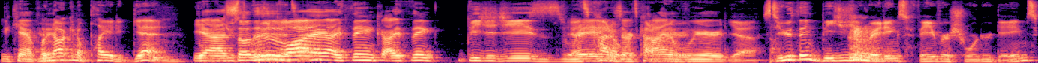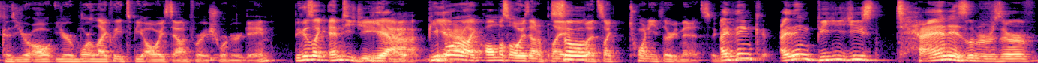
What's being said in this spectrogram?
You can't play. you're not it. to play it again. Yeah, so this is why 10? I think I think BGG's Yeah, ratings kind of, are it's kind, of weird. Yeah. Do you think BGG ratings favor shorter games because you're all you're more likely to be always down for a shorter game? Because like MTG, Yeah, right? people yeah. are like almost always down to play So- it, but it's like 20, 30 minutes. a I game. think I think BGG's ten is reserved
